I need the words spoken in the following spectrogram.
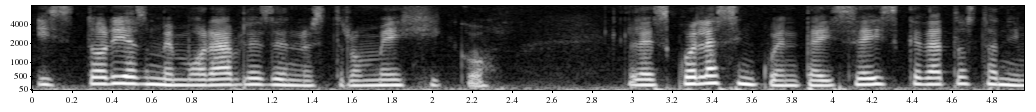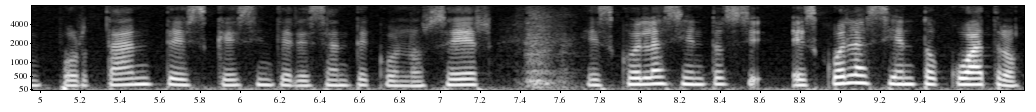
historias memorables de nuestro México. La escuela 56, qué datos tan importantes que es interesante conocer. Escuela, ciento, escuela 104,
